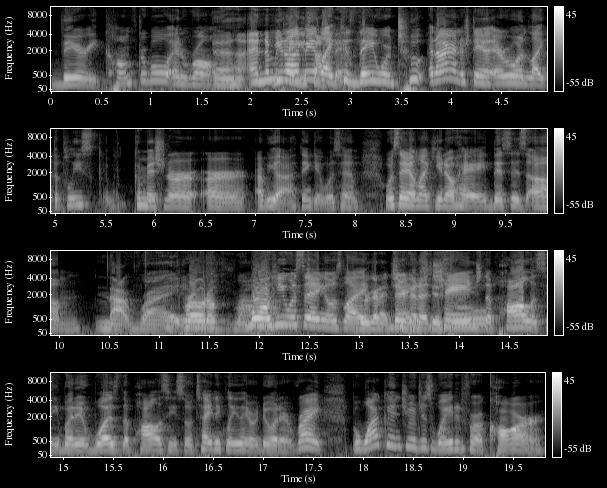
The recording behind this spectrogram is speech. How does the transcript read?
Very comfortable and wrong. Uh-huh. And let me you know what I mean? Like, because they were too, and I understand everyone, like the police commissioner, or uh, yeah, I think it was him, was saying like, you know, hey, this is um Not right. proto. Well, he was saying it was like gonna they're gonna change rule. the policy, but it was the policy, so technically they were doing it right. But why couldn't you have just waited for a car,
